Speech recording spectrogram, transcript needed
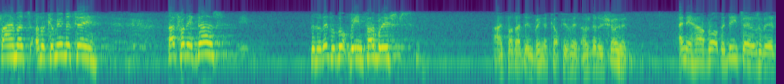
climate of a community. That's what it does. There's a little book being published. I thought I didn't bring a copy of it. I was going to show it. Anyhow, I brought the details of it.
